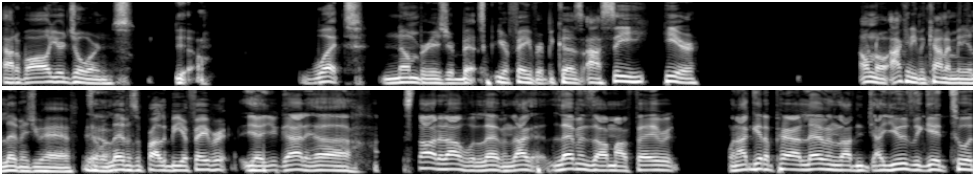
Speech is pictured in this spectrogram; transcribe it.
Out of all your Jordans, Yeah. what number is your best, your favorite? Because I see here, I don't know, I can even count how many 11s you have. So Yeah. 11s will probably be your favorite. Yeah, you got it. Uh started off with 11s. I, 11s are my favorite. When I get a pair of 11s, I, I usually get two or,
